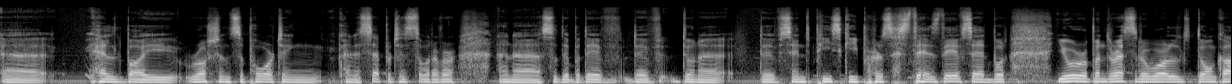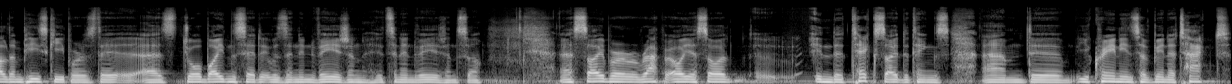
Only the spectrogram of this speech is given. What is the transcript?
uh, held by Russian supporting kind of separatists or whatever, and uh, so they, but they've they've done a they've sent peacekeepers as they've said, but Europe and the rest of the world don't call them peacekeepers. They, as Joe Biden said, it was an invasion. It's an invasion. So, uh, cyber rapid. Oh yeah. So, uh, in the tech side of things, um, the Ukrainians have been attacked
